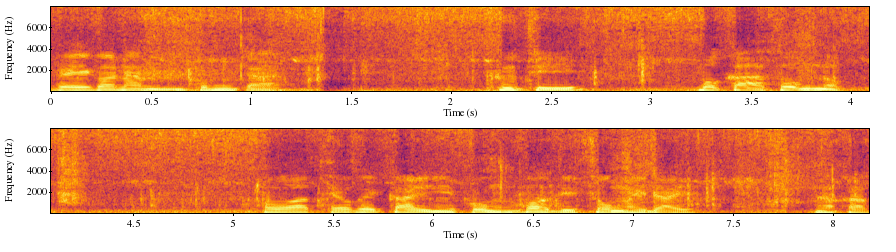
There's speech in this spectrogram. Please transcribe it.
ไปก็นั่นผมจะคือสีบกล้าส่งหนกเพราะว่าแถวใกล้ๆนี่ผมก็ติส่งให้ได้นะครับ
